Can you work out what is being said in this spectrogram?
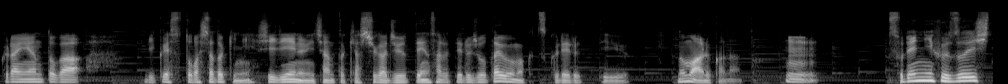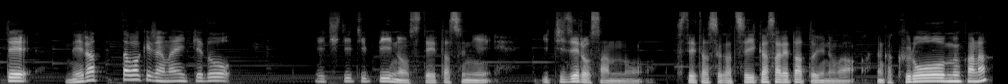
クライアントがリクエスト飛ばした時に CDN にちゃんとキャッシュが充填されている状態をうまく作れるっていうのもあるかなと。うん。それに付随して狙ったわけじゃないけど、HTTP のステータスに103のステータスが追加されたというのが、なんか Chrome かな？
